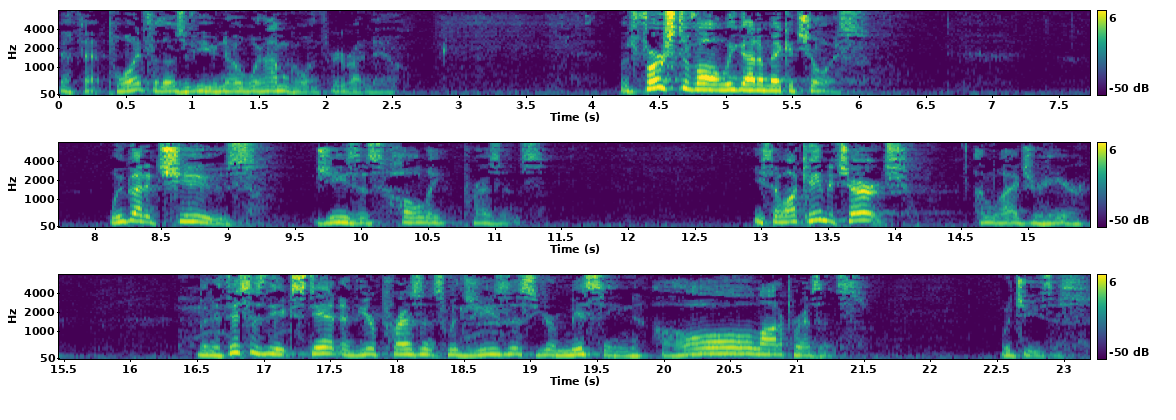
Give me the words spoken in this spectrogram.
at that point, for those of you who know what I'm going through right now. But first of all, we got to make a choice. We've got to choose Jesus' holy presence. You say, Well, I came to church. I'm glad you're here. But if this is the extent of your presence with Jesus, you're missing a whole lot of presence with Jesus.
